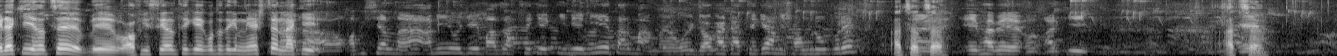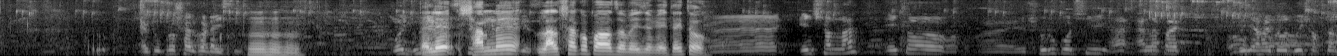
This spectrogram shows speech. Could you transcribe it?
এটা কি হচ্ছে অফিসিয়াল থেকে কোথা থেকে নিয়ে আসছেন নাকি? অফিসিয়াল না। আমি ওই যে বাজার থেকে কিনে নিয়ে তার ওই ডগাটা থেকে আমি সংগ্রহ করে আচ্ছা আচ্ছা। এইভাবে আর কি আচ্ছা। একটু প্রসার ঘটাইছি। হুম হুম হুম। তাহলে সামনে লাল শাকও পাওয়া যাবে এই জায়গায় তাই তো? ইনশাল্লাহ এই তো শুরু করছি আল্লাপাক দিলে হয়তো দুই সপ্তাহ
